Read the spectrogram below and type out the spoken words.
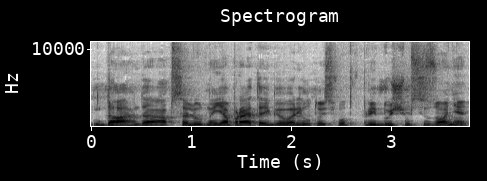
Да, да, абсолютно. Я про это и говорил. То есть вот в предыдущем сезоне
